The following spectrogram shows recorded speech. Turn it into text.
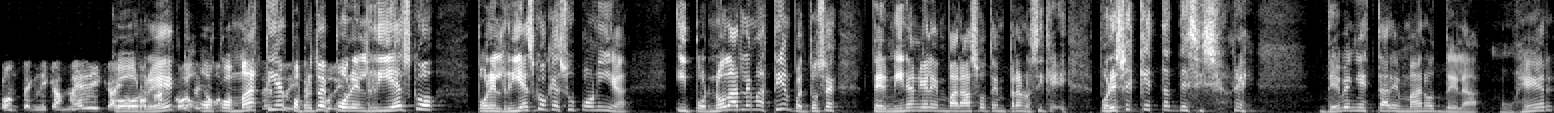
con técnicas médicas. Correcto, o con más tiempo. Pero entonces, por el riesgo, por el riesgo que suponía y por no darle más tiempo, entonces terminan el embarazo temprano. Así que por eso es que estas decisiones deben estar en manos de la mujer,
